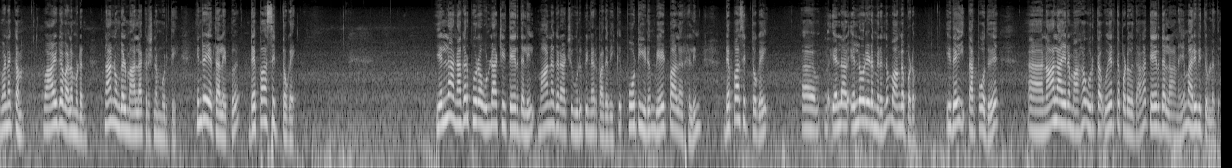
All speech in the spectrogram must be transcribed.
வணக்கம். வாழ்க வளமுடன். நான் உங்கள் மாலா கிருஷ்ணமூர்த்தி. இன்றைய தலைப்பு டெபாசிட் தொகை. எல்லா நகர்ப்புற உள்ளாட்சி தேர்தலில் மாநகராட்சி உறுப்பினர் பதவிக்கு போட்டியிடும் வேட்பாளர்களின் டெபாசிட் தொகை எல்லா எல்லோரிடமிருந்தும் வாங்கப்படும். இதை தற்போது நாலாயிரமாக உயர்த்த உயர்த்தப்படுவதாக தேர்தல் ஆணையம் அறிவித்துள்ளது.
